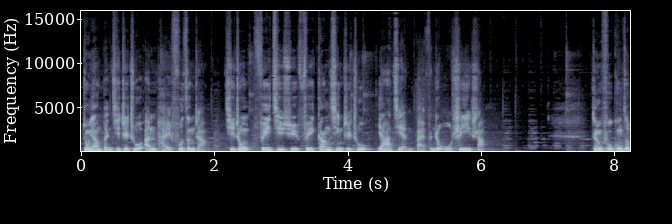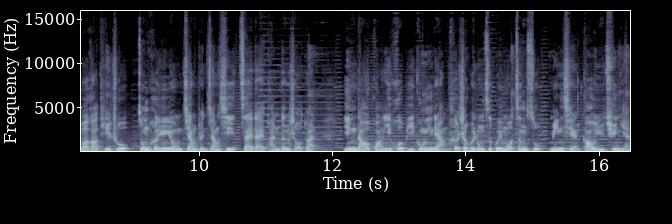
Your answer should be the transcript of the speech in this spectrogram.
中央本期支出安排负增长，其中非急需、非刚性支出压减百分之五十以上。政府工作报告提出，综合运用降准、降息、再贷款等手段，引导广义货币供应量和社会融资规模增速明显高于去年。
